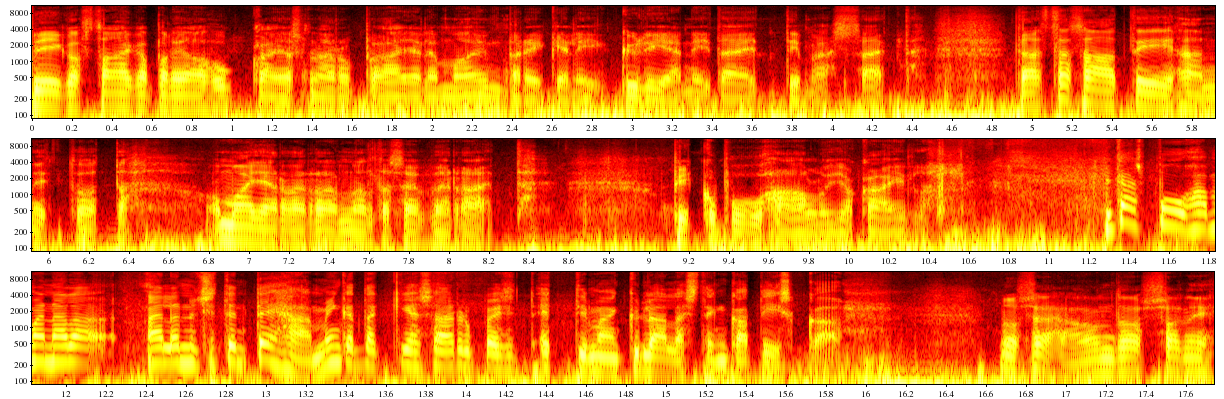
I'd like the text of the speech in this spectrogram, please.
viikosta aika paljon hukkaan, jos minä rupean ajelemaan ympäri kyliä niitä etsimässä. Että tästä saatiin ihan niin tuota järven rannalta sen verran, että pikkupuuhaa ollut joka illalla. Mitäs puuhaa me näillä, näillä nyt sitten tehdään? Minkä takia sä rupesit etsimään kyläläisten katiskaa? No sehän on tossa, niin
